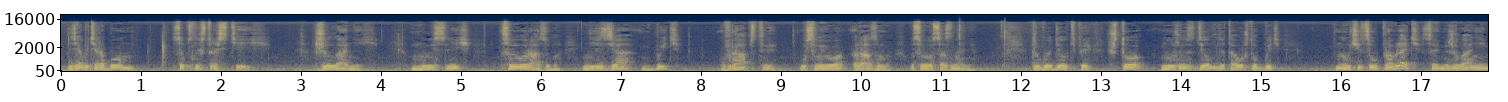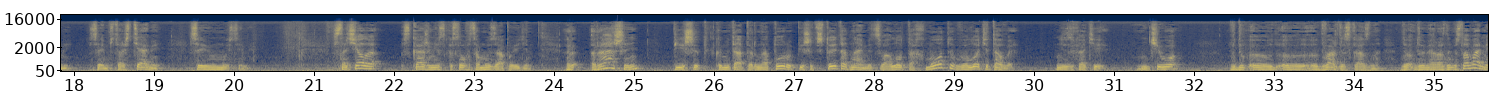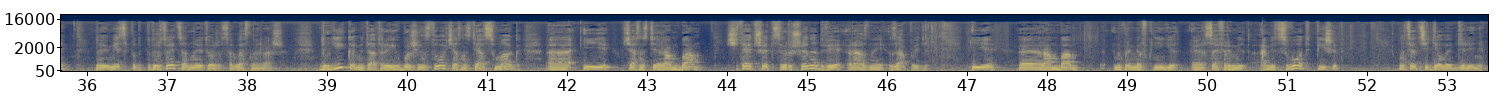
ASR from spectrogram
Нельзя быть рабом собственных страстей, желаний, мыслей, своего разума. Нельзя быть в рабстве у своего разума, у своего сознания. Другое дело теперь, что нужно сделать для того, чтобы быть, научиться управлять своими желаниями, своими страстями, своими мыслями. Сначала скажем несколько слов о самой заповеди. Раши пишет, комментатор на Тору пишет, что это одна мецва, лот ахмот, в лоте таве. Не захоти ничего, э, э, дважды сказано двумя разными словами, но имеется подразумевается одно и то же, согласно Раши. Другие комментаторы, их большинство, в частности Асмаг э, и, в частности, Рамбам, считают, что это совершенно две разные заповеди. И Рамбам, например, в книге Сафер Амитсвот пишет, вот следующее делает деление.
